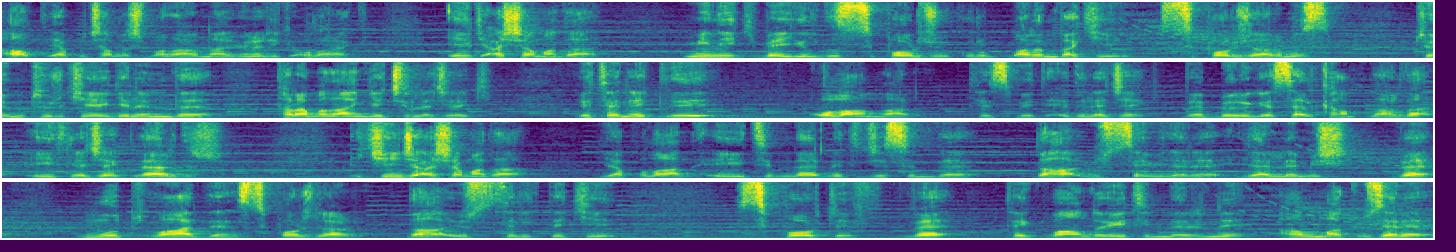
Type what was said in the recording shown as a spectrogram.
Altyapı çalışmalarına yönelik olarak ilk aşamada minik ve yıldız sporcu gruplarındaki sporcularımız tüm Türkiye genelinde taramadan geçirilecek, yetenekli olanlar tespit edilecek ve bölgesel kamplarda eğitileceklerdir. İkinci aşamada yapılan eğitimler neticesinde daha üst seviyelere ilerlemiş ve umut vaat eden sporcular daha üst nitelikteki sportif ve tekvando eğitimlerini almak üzere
